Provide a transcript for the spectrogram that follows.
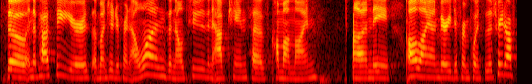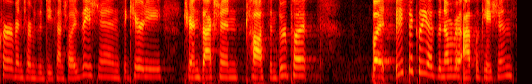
So in the past few years, a bunch of different L1s and L2s and app chains have come online. Uh, and they all lie on very different points of the trade-off curve in terms of decentralization, security, transaction cost, and throughput. But basically, as the number of applications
